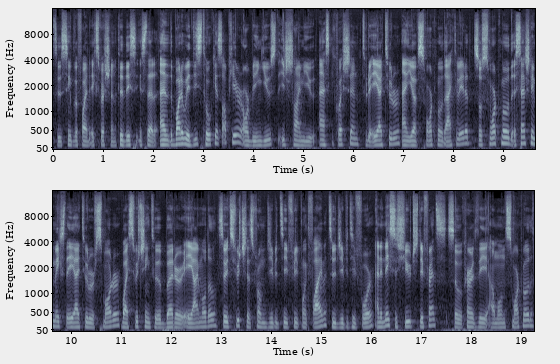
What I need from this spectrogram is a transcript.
to simplify the expression to this instead. And by the way, these tokens up here are being used each time you ask a question to the AI tutor and you have smart mode activated. So smart mode essentially makes the AI tutor smarter by switching to a better AI model. So it switches from GPT 3.5 to GPT 4 and it makes a huge difference. So currently I'm on smart mode.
